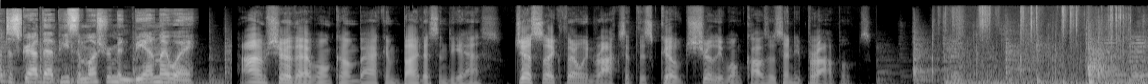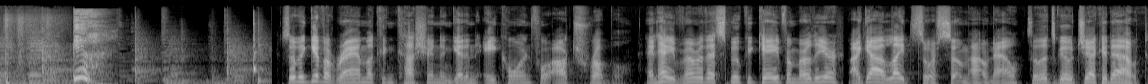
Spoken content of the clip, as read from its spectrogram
I'll just grab that piece of mushroom and be on my way. I'm sure that won't come back and bite us in the ass. Just like throwing rocks at this goat surely won't cause us any problems. Phew. So we give a ram a concussion and get an acorn for our trouble. And hey, remember that spooky cave from earlier? I got a light source somehow now, so let's go check it out.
